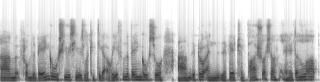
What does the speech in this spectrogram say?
um, from the Bengals. He was he was looking to get away from the Bengals, so um, they brought in the veteran pass rusher uh, Dunlap,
